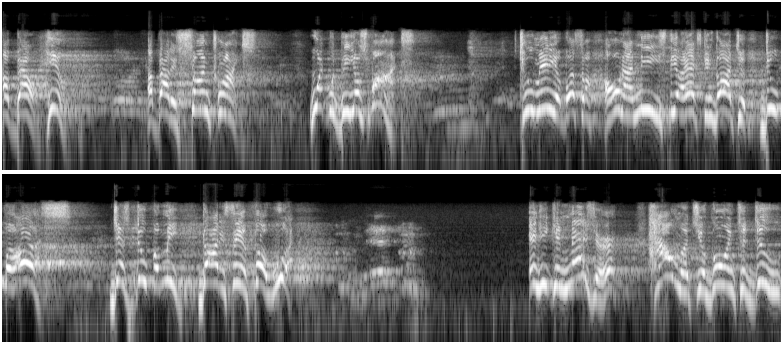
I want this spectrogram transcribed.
about him, about his son Christ? What would be your response? Too many of us are on our knees still asking God to do for us. Just do for me. God is saying, for what? And He can measure how much you're going to do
